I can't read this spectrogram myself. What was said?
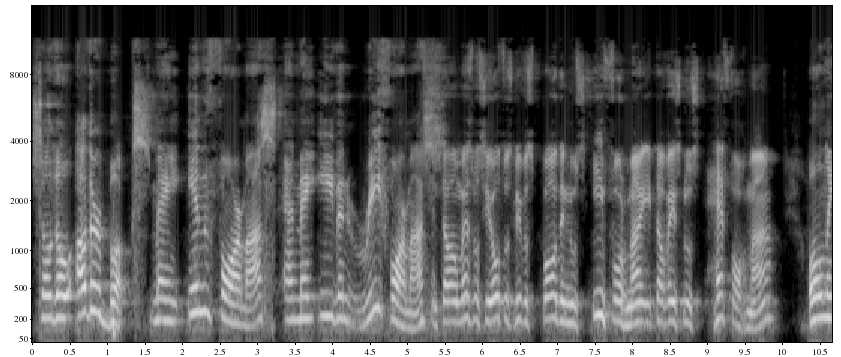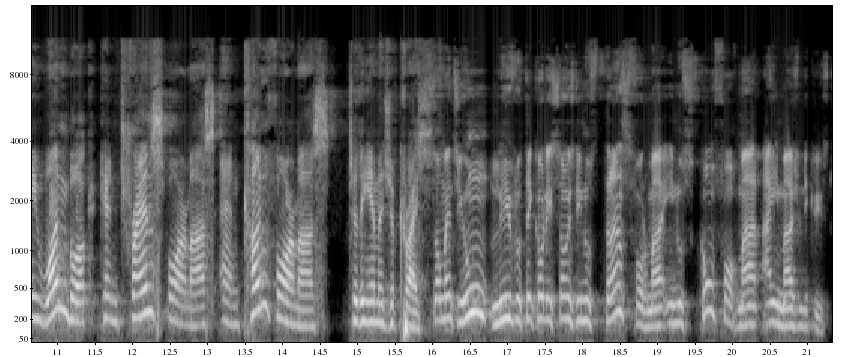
So though other books may inform us and may even reform us, Então, mesmo se outros livros podem nos informar e talvez nos reformar, only one book can transform us and conform us to the image of Christ. somente um livro tem condições de nos transformar e nos conformar à imagem de Cristo.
